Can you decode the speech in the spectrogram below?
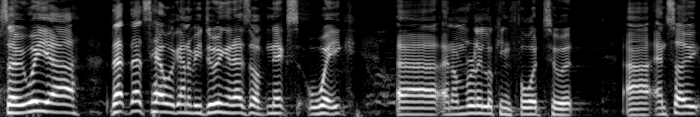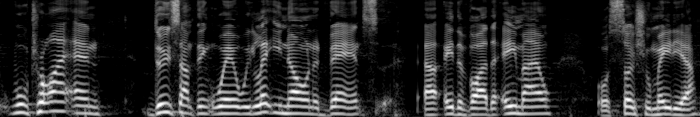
So we uh, that, that's how we're going to be doing it as of next week, uh, and I'm really looking forward to it. Uh, and so we'll try and do something where we let you know in advance, uh, either via the email or social media,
